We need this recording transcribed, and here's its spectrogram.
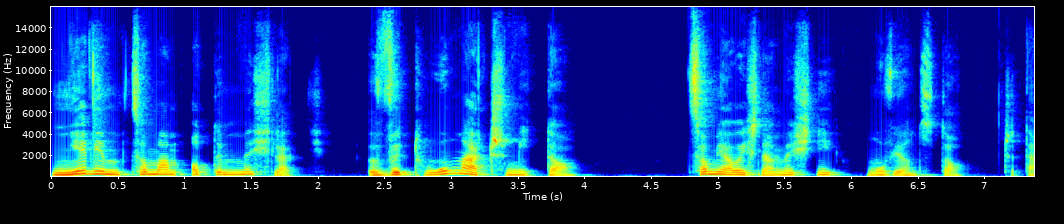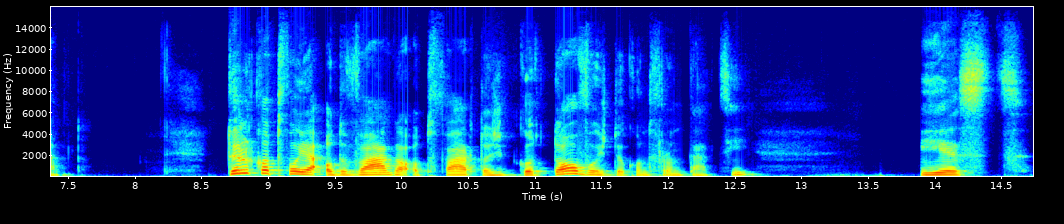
Nie wiem, co mam o tym myśleć. Wytłumacz mi to, co miałeś na myśli, mówiąc to czy tamto. Tylko Twoja odwaga, otwartość, gotowość do konfrontacji jest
